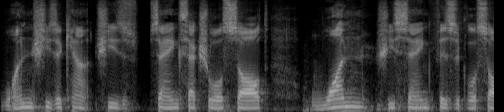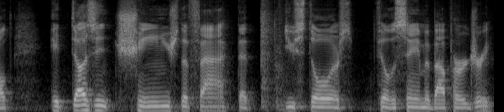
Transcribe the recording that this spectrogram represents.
One, she's account she's saying sexual assault. One, she's saying physical assault. It doesn't change the fact that you still feel the same about perjury.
